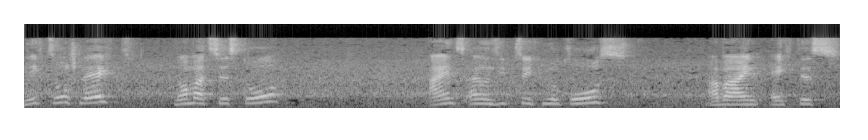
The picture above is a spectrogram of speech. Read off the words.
Nicht so schlecht. Nochmal Zisto. 1,71 nur groß. Aber ein echtes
